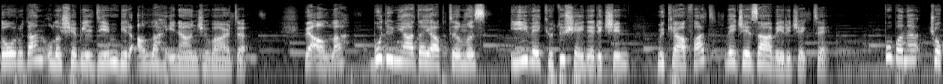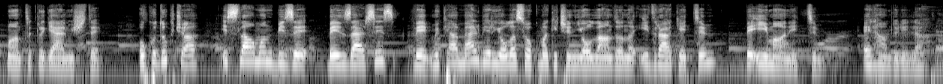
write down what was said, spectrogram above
Doğrudan ulaşabildiğim bir Allah inancı vardı. Ve Allah bu dünyada yaptığımız iyi ve kötü şeyler için mükafat ve ceza verecekti. Bu bana çok mantıklı gelmişti. Okudukça İslam'ın bizi benzersiz ve mükemmel bir yola sokmak için yollandığını idrak ettim ve iman ettim. Elhamdülillah.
